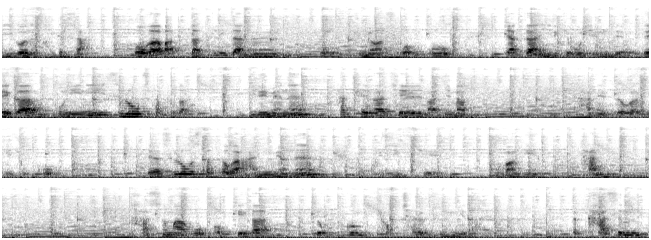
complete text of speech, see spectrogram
이거는 선택상 뭐가 맞다 틀리다는 뭐 규명할 수가 없고 약간 이렇게 보시면 돼요. 내가 본인이 슬로우 스타터다. 이러면은 하체가 제일 마지막 들어가는 게 좋고 내가 슬로우 스타터가 아니면은 굳이 이렇게 무방해요. 단 가슴하고 어깨가 조금 격차를 두는 게 나아요. 그러니까 가슴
